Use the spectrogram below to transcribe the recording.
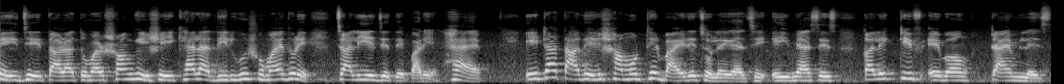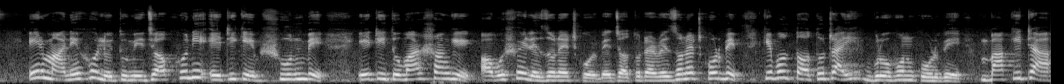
নেই যে তারা তোমার সঙ্গে সেই খেলা দীর্ঘ সময় ধরে চালিয়ে যেতে পারে। হ্যাঁ এটা তাদের সামর্থ্যের বাইরে চলে গেছে। এই মেসেজ কালেকটিভ এবং টাইমলেস এর মানে হলো তুমি যখনই এটিকে শুনবে, এটি তোমার সঙ্গে অবশ্যই রেজোনেট করবে। যতটা রেজোনেট করবে, কেবল ততটাই গ্রহণ করবে। বাকিটা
